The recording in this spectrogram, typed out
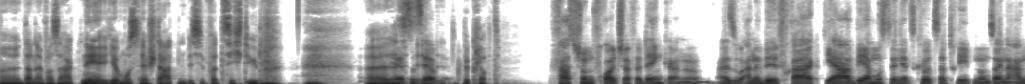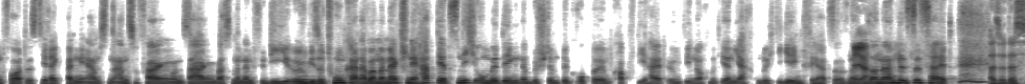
äh, dann einfach sagt, nee, hier muss der Staat ein bisschen Verzicht üben. Äh, das, ja, ist ja äh, bekloppt. Fast schon ein freudscher Verdenker, ne? Also Anne Will fragt, ja, wer muss denn jetzt kürzer treten? Und seine Antwort ist direkt bei den Ärmsten anzufangen und sagen, was man denn für die irgendwie so tun kann. Aber man merkt schon, er hat jetzt nicht unbedingt eine bestimmte Gruppe im Kopf, die halt irgendwie noch mit ihren Yachten durch die Gegend fährt, so, ne? Ja. sondern es ist halt. Also das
